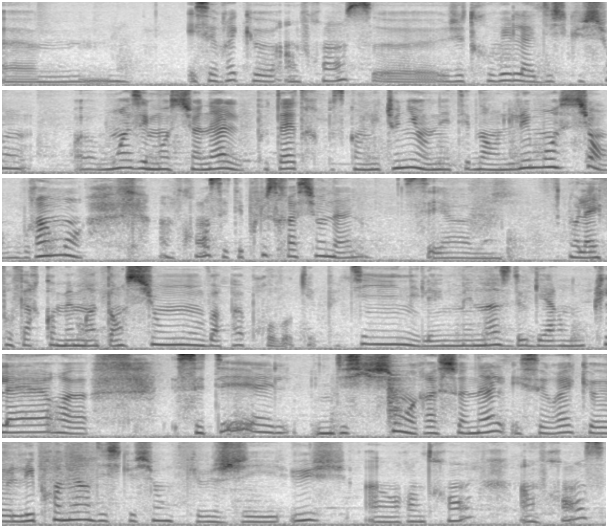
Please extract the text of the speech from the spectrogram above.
Euh, et c'est vrai qu'en France, euh, j'ai trouvé la discussion euh, moins émotionnelle, peut-être, parce qu'en Lettonie, on était dans l'émotion, vraiment. En France, c'était plus rationnel. C'est. voilà, il faut faire quand même attention, on ne va pas provoquer Poutine, il a une menace de guerre nucléaire. C'était une discussion rationnelle et c'est vrai que les premières discussions que j'ai eues en rentrant en France,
